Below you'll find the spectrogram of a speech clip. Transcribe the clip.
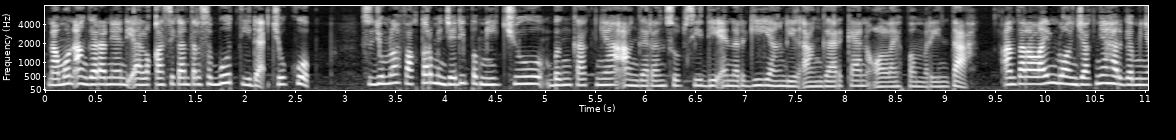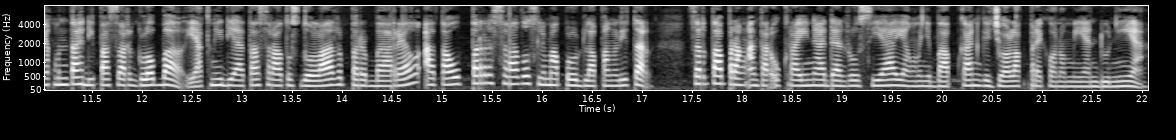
Namun anggaran yang dialokasikan tersebut tidak cukup. Sejumlah faktor menjadi pemicu bengkaknya anggaran subsidi energi yang dianggarkan oleh pemerintah. Antara lain melonjaknya harga minyak mentah di pasar global, yakni di atas 100 dolar per barel atau per 158 liter, serta perang antar Ukraina dan Rusia yang menyebabkan gejolak perekonomian dunia.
